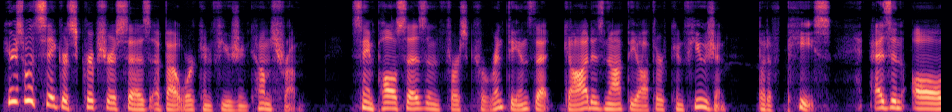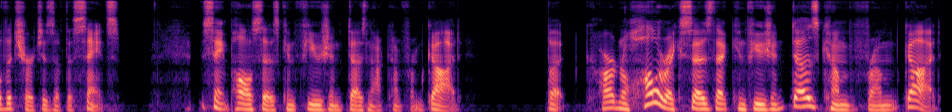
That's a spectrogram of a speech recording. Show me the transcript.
Here's what sacred scripture says about where confusion comes from. St. Paul says in 1 Corinthians that God is not the author of confusion, but of peace, as in all the churches of the saints. St. Paul says confusion does not come from God. But Cardinal Hollerich says that confusion does come from God.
